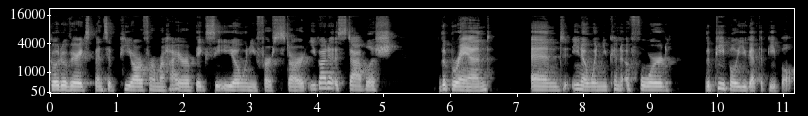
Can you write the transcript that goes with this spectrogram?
go to a very expensive PR firm or hire a big CEO when you first start. You got to establish the brand and you know when you can afford the people you get the people.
